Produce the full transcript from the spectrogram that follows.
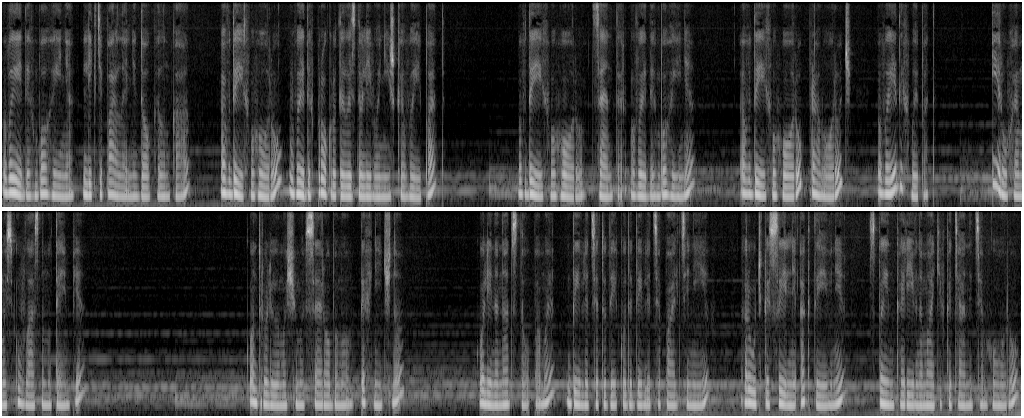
Видих, богиня, лікті паралельні до килимка. Вдих вгору, видих, прокрутились до лівої ніжки, випад. Вдих вгору, центр, видих, богиня вдих вгору, праворуч, видих випад. І рухаємось у власному темпі. Контролюємо, що ми все робимо технічно, коліна над стопами, дивляться туди, куди дивляться пальці ніг, ручки сильні, активні, спинка рівна, маківка тянеться вгору.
